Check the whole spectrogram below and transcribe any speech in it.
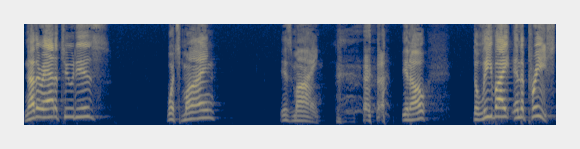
Another attitude is what's mine is mine. you know, the Levite and the priest,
